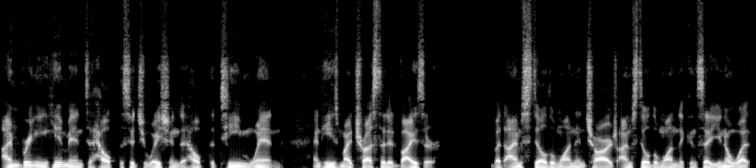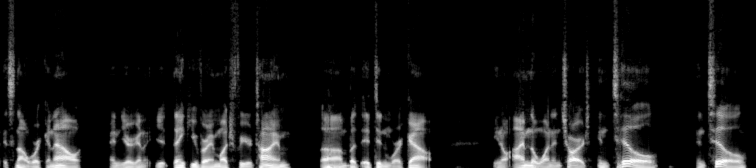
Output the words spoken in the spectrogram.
I'm bringing him in to help the situation, to help the team win. And he's my trusted advisor but I'm still the one in charge. I'm still the one that can say, you know what, it's not working out, and you're gonna you, thank you very much for your time, um, but it didn't work out. You know, I'm the one in charge until until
